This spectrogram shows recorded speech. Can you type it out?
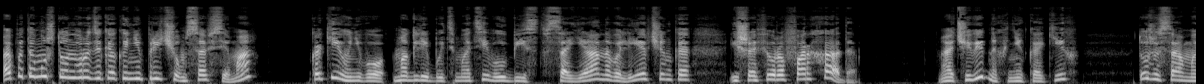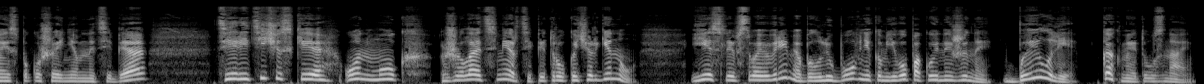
«А потому что он вроде как и ни при чем совсем, а?» Какие у него могли быть мотивы убийств Саянова, Левченко и шофера Фархада? Очевидных никаких. То же самое и с покушением на тебя. Теоретически он мог желать смерти Петру Кочергину, если в свое время был любовником его покойной жены. Был ли? Как мы это узнаем?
